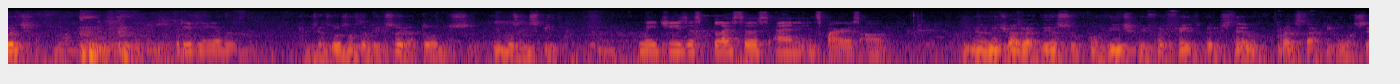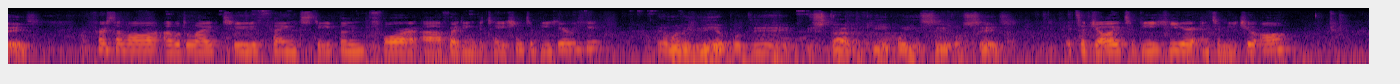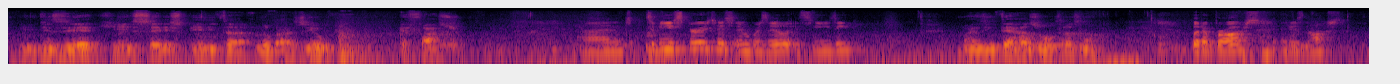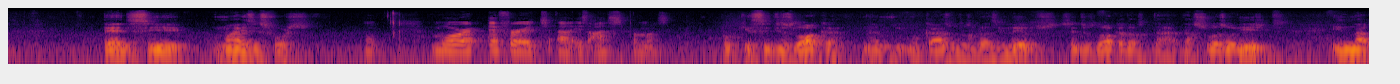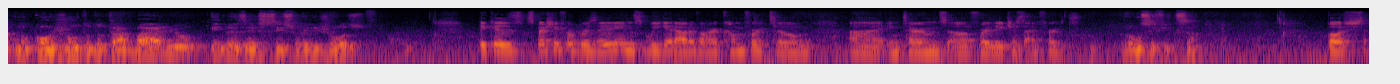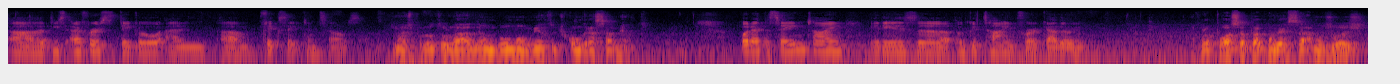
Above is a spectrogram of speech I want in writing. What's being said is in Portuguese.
noite. Que Jesus nos abençoe a todos e nos inspire. May Jesus bless us and inspire us all. Primeiramente, eu agradeço o convite que me foi feito pelo Estevam para estar aqui com vocês. First of all, I would like to thank Stephen for uh, for the invitation to be here with you. É uma alegria poder estar aqui, conhecer vocês It's a joy to be here and to meet you all. E dizer que ser espírita no Brasil é fácil, And to be a spiritist in Brazil is easy, mas em terras outras não. but abroad it is not. Pede-se mais esforço, More effort uh, is asked from us. Porque se desloca, né, no caso dos brasileiros, se desloca das, da- das suas origens e na, no conjunto do trabalho e do exercício religioso because, especially for Brazilians, we get out of our comfort zone uh, in terms of religious efforts. vão se fixando. But uh, these efforts they go and um, fixate themselves. Mas, por outro lado, é um bom momento de congraçamento. But at the same time, it is a, a good time for a gathering. A proposta para conversarmos hoje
